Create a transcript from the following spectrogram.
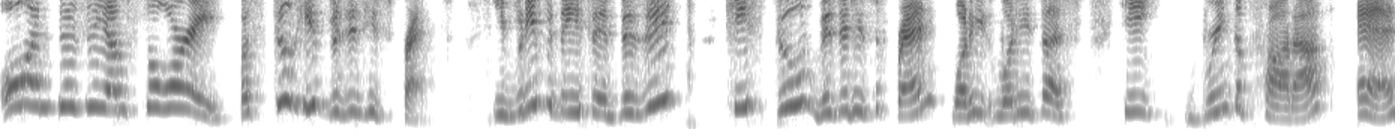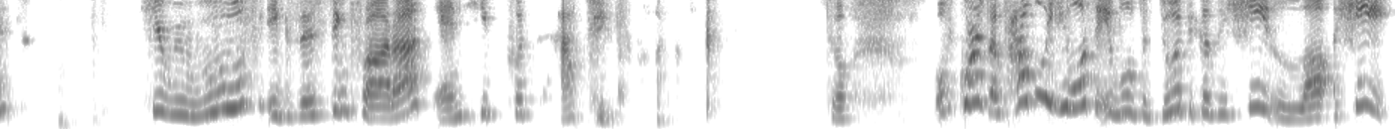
oh, I'm busy, I'm sorry. But still he visits his friends. Even if they say busy, he still visit his friend. What he what he does, he bring the product and he remove existing product and he put Atomy product. So of course, uh, probably he was able to do it because he lo- he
